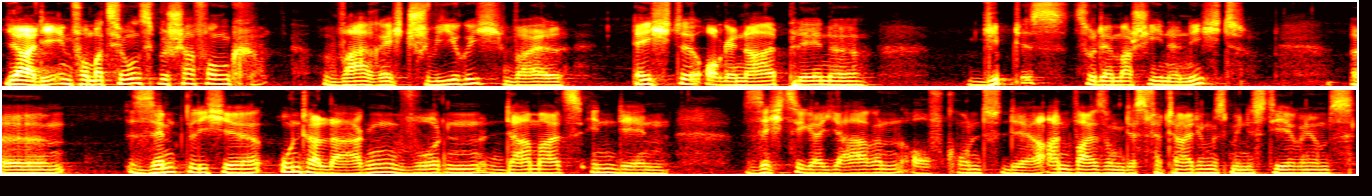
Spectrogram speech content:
Ja, die Informationsbeschaffung war recht schwierig, weil echte Originalpläne gibt es zu der Maschine nicht. Ähm, sämtliche Unterlagen wurden damals in den 60er Jahren aufgrund der Anweisung des Verteidigungsministeriums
